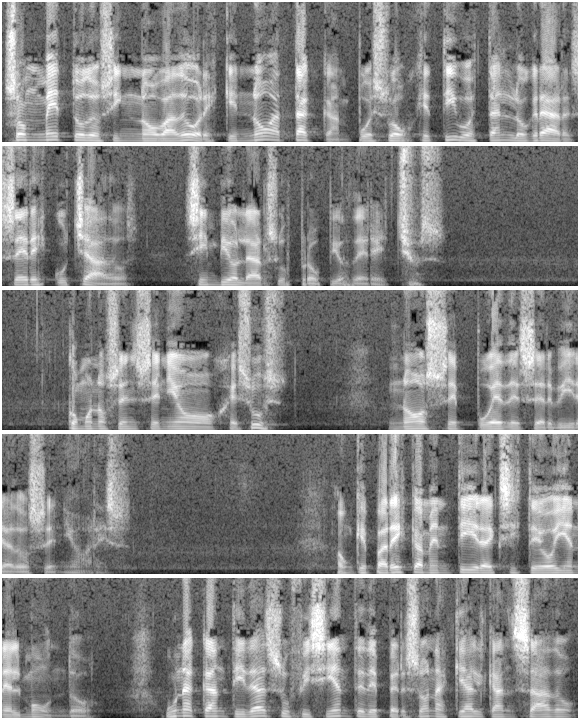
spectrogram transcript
Son métodos innovadores que no atacan, pues su objetivo está en lograr ser escuchados sin violar sus propios derechos como nos enseñó Jesús, no se puede servir a dos señores. Aunque parezca mentira, existe hoy en el mundo una cantidad suficiente de personas que ha alcanzado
